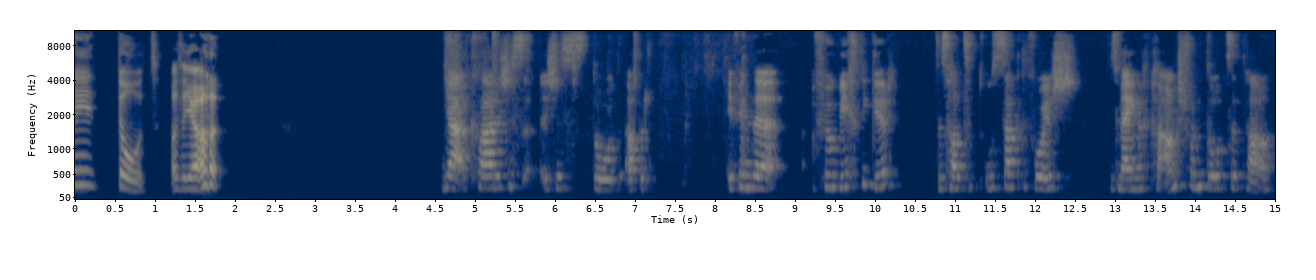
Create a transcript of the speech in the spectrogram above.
bisschen tot. Also ja. Ja, klar ist es, ist es tot, aber ich finde viel wichtiger, dass halt so die Aussage davon ist, dass man eigentlich keine Angst vor dem Tod haben.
